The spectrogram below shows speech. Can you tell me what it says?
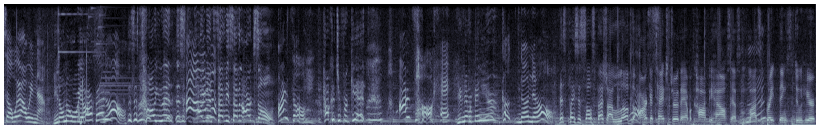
So where are we now? You don't know where we are, Patty? No. This is Taoyuan. This is I Taoyuan 77 Art Zone. Art zone. How could you forget? Art zone, okay. You've never been here? No, no. This place is so special. I love the architecture. They have a coffee house. They have some lots of mm-hmm. great things to do here.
